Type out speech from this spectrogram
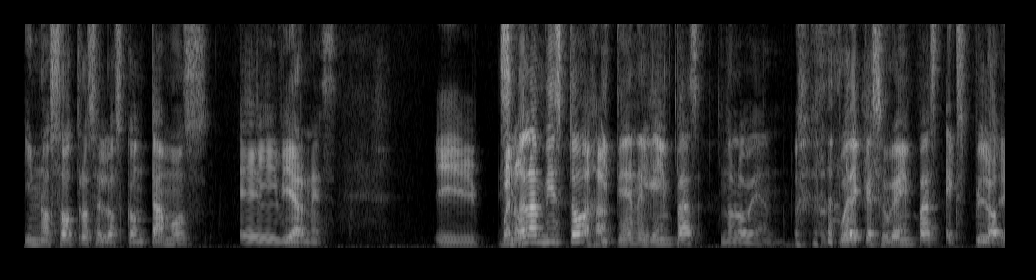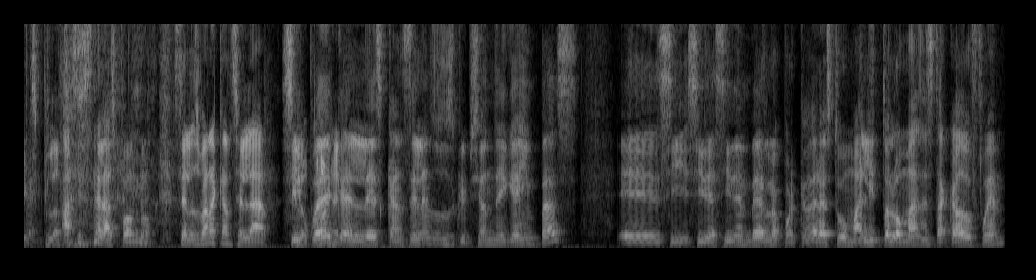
y nosotros se los contamos el viernes. Y bueno, si no lo han visto y tienen el Game Pass, no lo vean. Puede que su Game Pass explote. Así se las pongo. se los van a cancelar. Sí, puede que les cancelen su suscripción de Game Pass. Eh, si, si deciden verlo porque ahora estuvo malito, lo más destacado fue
